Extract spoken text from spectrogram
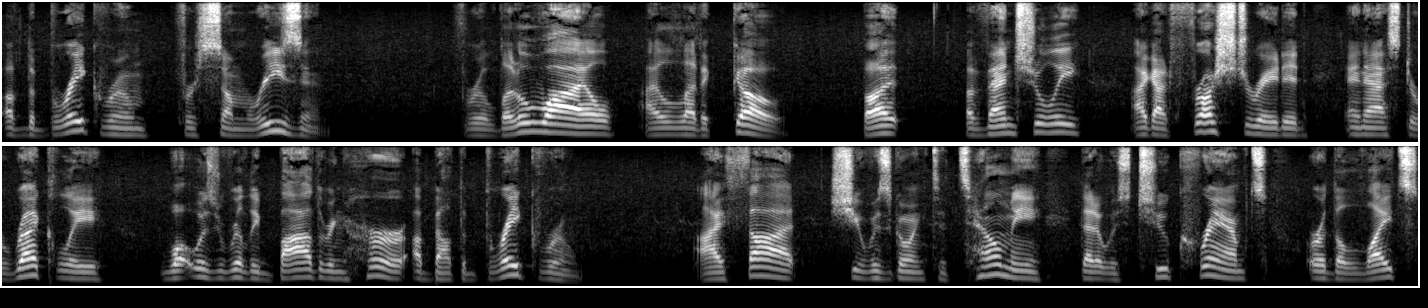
of the break room for some reason. For a little while, I let it go, but eventually, I got frustrated and asked directly what was really bothering her about the break room. I thought she was going to tell me that it was too cramped or the lights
